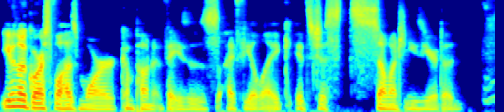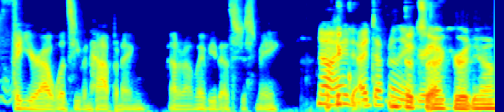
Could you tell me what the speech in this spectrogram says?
even though Gorseval has more component phases, I feel like it's just so much easier to figure out what's even happening. I don't know, maybe that's just me. No, I I, I, definitely That's agree. accurate, yeah.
